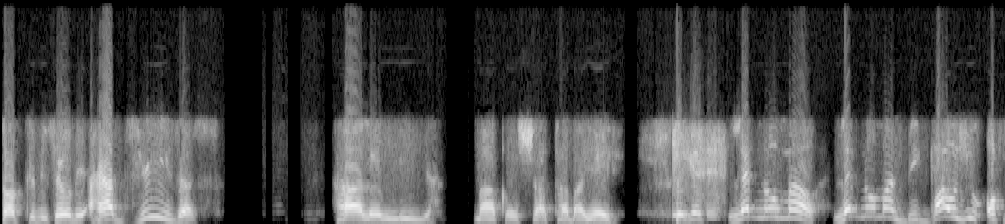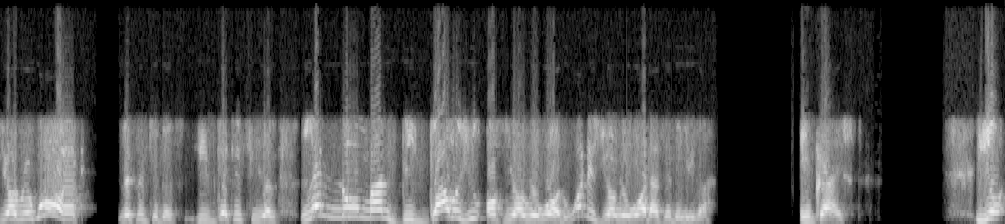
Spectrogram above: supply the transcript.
Talk to me. Say with me, I have Jesus. Hallelujah. Marcos Shatabaye. So he says, let no man, let no man beguile you of your reward. Listen to this. He's getting serious. Let no man beguile you of your reward. What is your reward as a believer? In Christ. Your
